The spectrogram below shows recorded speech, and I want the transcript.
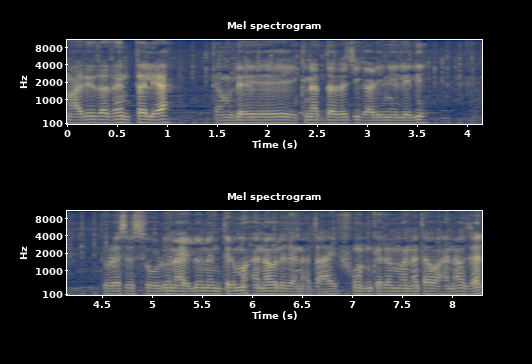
महादेव दादांनी तल्या. त्यामुळे एकनाथ दादाची गाडी नेलेली. थोडंसं सोडून आलो नंतर मग हनावलं जाणार आता आई फोन करून म्हणत हवा हनाव झाल.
